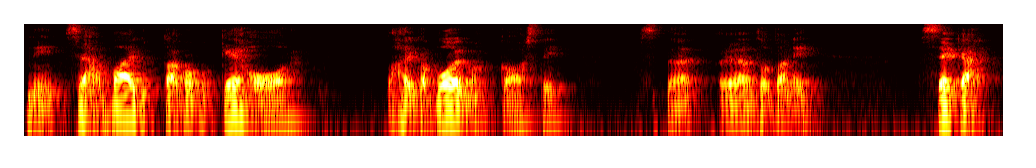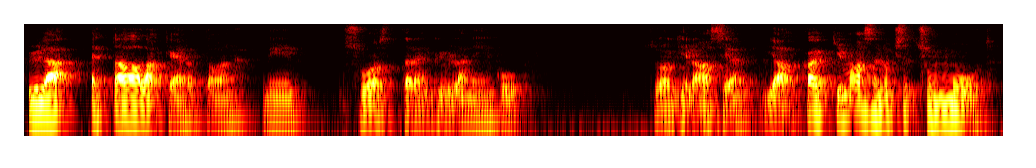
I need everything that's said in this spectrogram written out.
Niin sehän vaikuttaa koko kehoon aika voimakkaasti. Tota, niin, sekä ylä- että alakertaan, niin suosittelen kyllä niin kuin, suonkin asian. Ja kaikki masennukset sun muut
